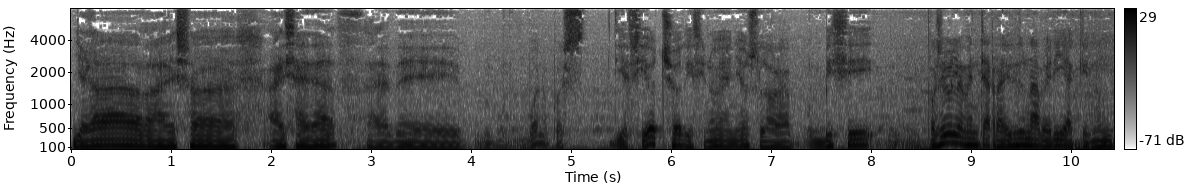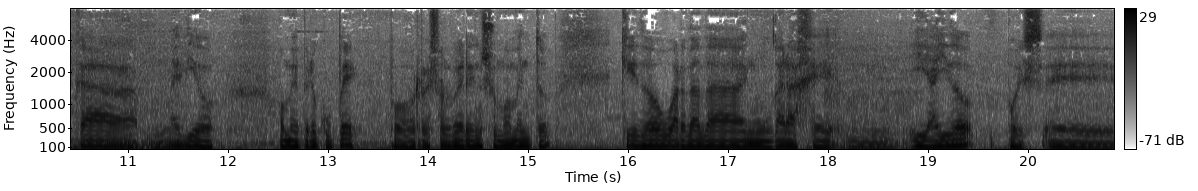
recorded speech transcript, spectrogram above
llegar a esa, a esa edad de, bueno, pues 18, 19 años, la bici, posiblemente a raíz de una avería que nunca me dio o me preocupé por resolver en su momento, quedó guardada en un garaje mm, y ha ido, pues, eh,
